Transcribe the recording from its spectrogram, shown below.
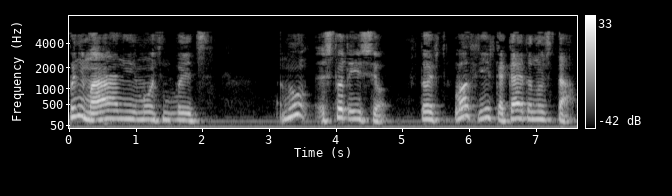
понимании, может быть, ну, что-то еще. То есть у вас есть какая-то нужда.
